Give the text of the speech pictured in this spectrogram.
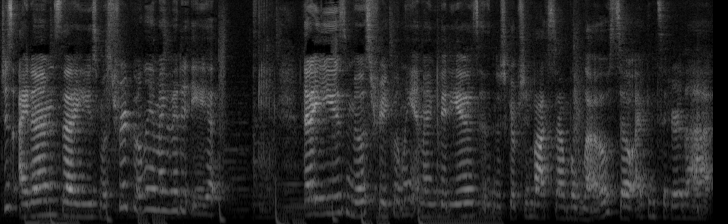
just items that I use most frequently in my video that I use most frequently in my videos in the description box down below. So I consider that.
